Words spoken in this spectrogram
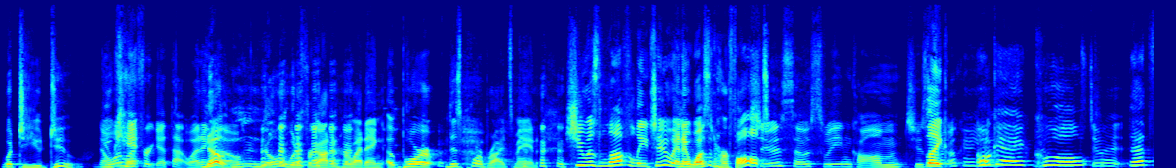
what do you do? No you one would forget that wedding. No, though. no one would have forgotten her wedding. Uh, poor this poor bridesmaid. She was lovely too, and it wasn't her fault. She was so sweet and calm. She was like, like, okay, okay, yeah, cool. let's do it. That's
